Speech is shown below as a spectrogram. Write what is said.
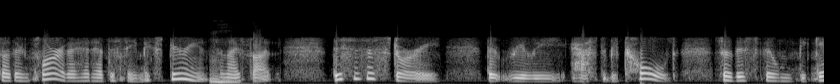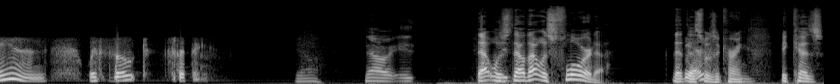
southern Florida had had the same experience. Mm-hmm. And I thought, this is a story that really has to be told. So this film began with vote flipping. Yeah. Now, it, that was now that was Florida that this was occurring because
